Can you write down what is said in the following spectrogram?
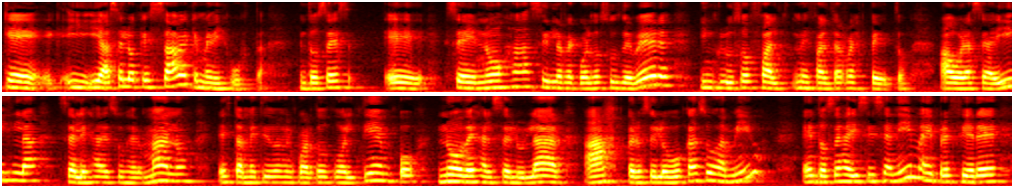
que y, hace lo que sabe que me disgusta. Entonces eh, se enoja si le recuerdo sus deberes, incluso me falta respeto. Ahora se aísla, se aleja de sus hermanos, está metido en el cuarto todo el tiempo, no deja el celular. Ah, pero si lo buscan sus amigos, entonces ahí sí se anima y prefiere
